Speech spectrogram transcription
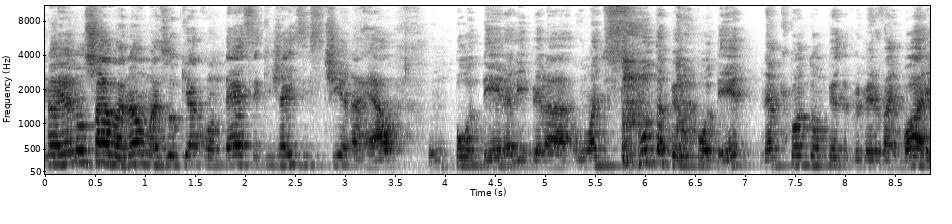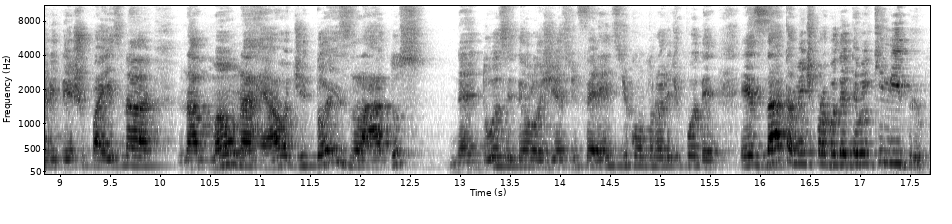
Não, eu não tava não, mas o que acontece é que já existia, na real, um poder ali, pela uma disputa pelo poder, né? Porque quando Dom Pedro I vai embora, ele deixa o país na, na mão, na real, de dois lados, né? Duas ideologias diferentes de controle de poder. Exatamente para poder ter um equilíbrio.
